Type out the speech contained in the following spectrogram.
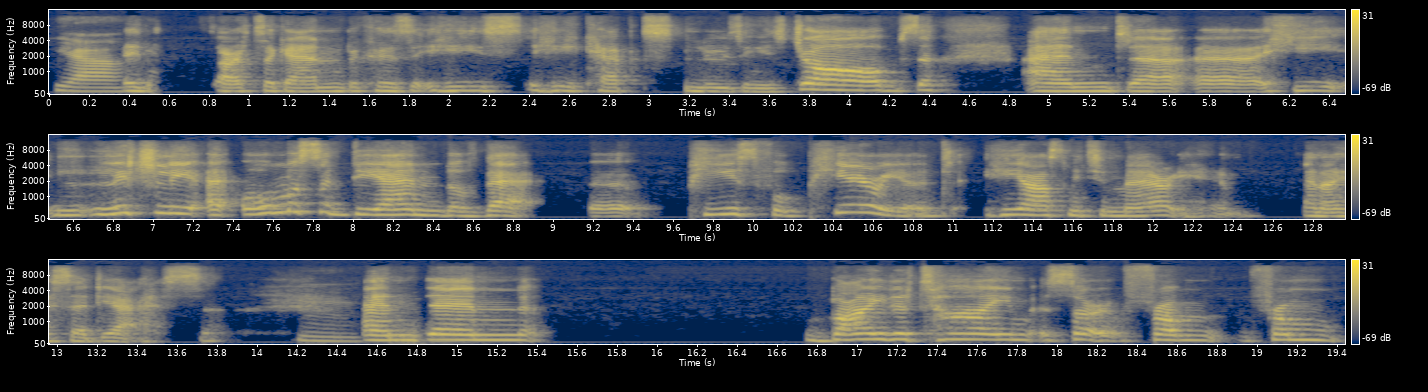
Yeah. It starts again because he's he kept losing his jobs and uh, uh, he literally at, almost at the end of that uh, peaceful period he asked me to marry him. And i said yes mm. and then by the time so from from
